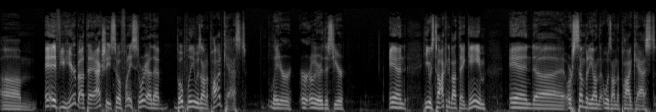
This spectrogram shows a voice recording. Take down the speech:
Um, and if you hear about that, actually, so a funny story out of that, Bo Pelini was on a podcast later or earlier this year, and he was talking about that game, and uh, or somebody on that was on the podcast,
